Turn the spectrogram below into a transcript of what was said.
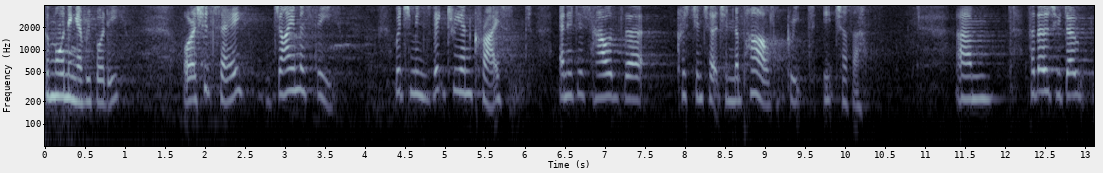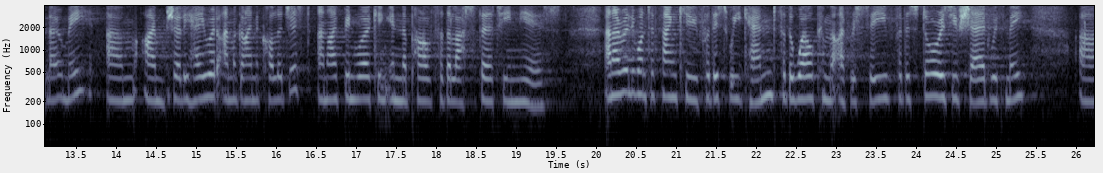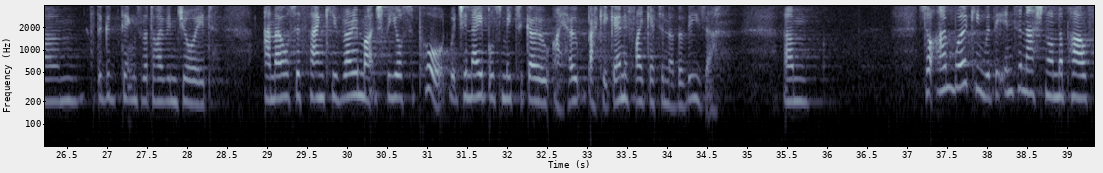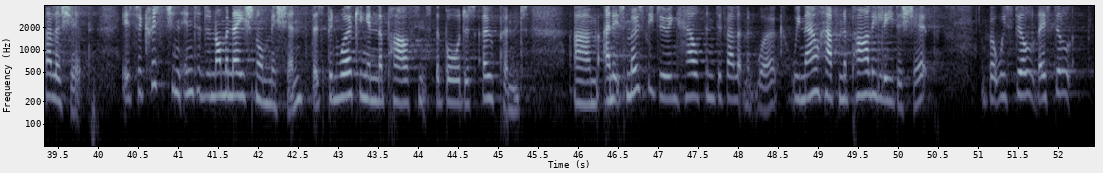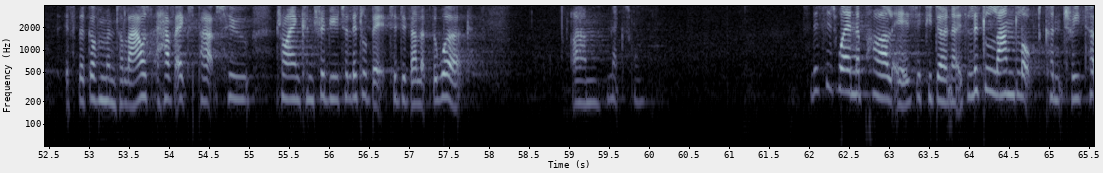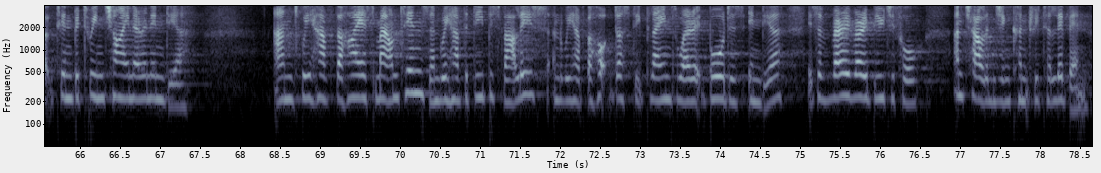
Good morning, everybody. Or I should say, Jai Masih, which means victory in Christ, and it is how the Christian church in Nepal greet each other. Um, for those who don't know me, um, I'm Shirley Heywood. I'm a gynecologist, and I've been working in Nepal for the last 13 years. And I really want to thank you for this weekend, for the welcome that I've received, for the stories you've shared with me, um, for the good things that I've enjoyed. And I also thank you very much for your support, which enables me to go, I hope, back again if I get another visa. Um, so I'm working with the International Nepal Fellowship. It's a Christian interdenominational mission that's been working in Nepal since the borders opened. Um, and it's mostly doing health and development work. We now have Nepali leadership, but we still, they still, if the government allows, have expats who try and contribute a little bit to develop the work. Um, next one. So this is where Nepal is, if you don't know. It's a little landlocked country tucked in between China and India. And we have the highest mountains, and we have the deepest valleys, and we have the hot, dusty plains where it borders India. It's a very, very beautiful and challenging country to live in.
